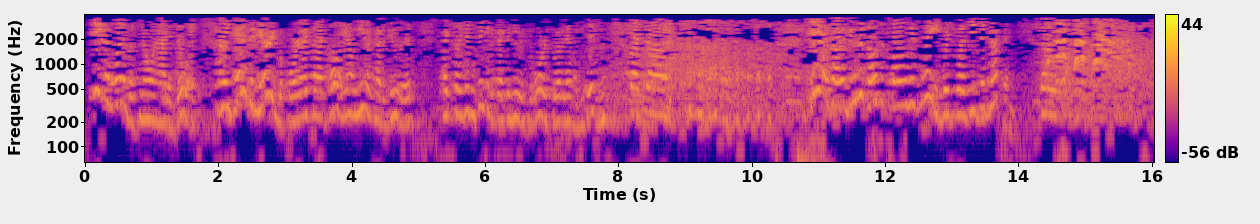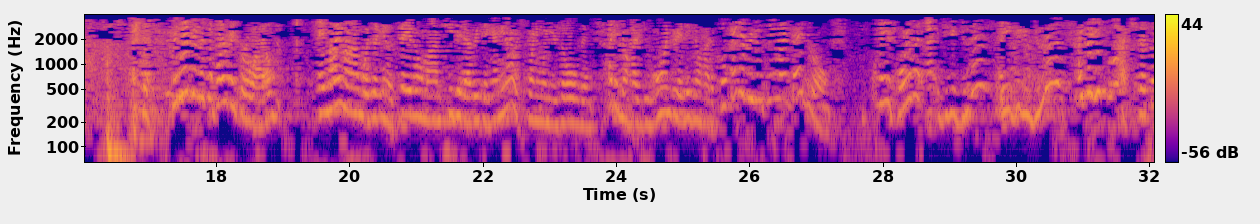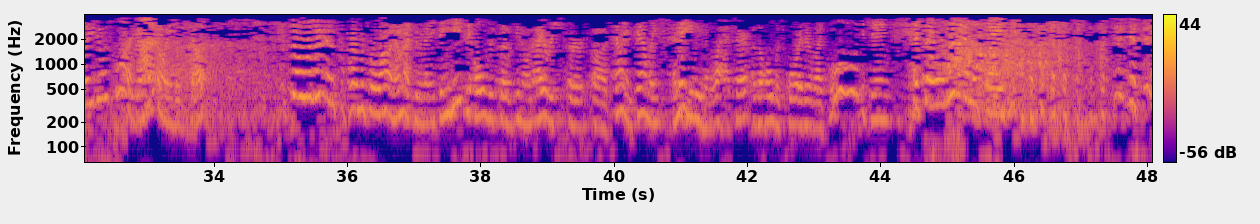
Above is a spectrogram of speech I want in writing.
Neither one of us knowing how to do it. I mean, Ted had been married before, and I thought, oh, you know, he knows how to do this. Actually, I didn't think of the fact that he was divorced, so evidently he didn't. But uh, he knows how to do this. I'll just follow his lead, which was he did nothing. So we lived in this apartment for a while. And my mom was a, you know, stay-at-home mom. She did everything. I mean, I was 21 years old, and I didn't know how to do laundry. I didn't know how to cook. I never even cleaned my bedroom. Clean the toilet? I, do you do that? Do you, do that? I thought you flush. That's all you do is flush. I don't know any of this stuff. So we're living in this apartment for a while, and I'm not doing anything. He's the oldest of, you know, an Irish or uh, Italian family, and they do even less. They're the oldest boy. They're like, ooh, the king. And so we're living in this place.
